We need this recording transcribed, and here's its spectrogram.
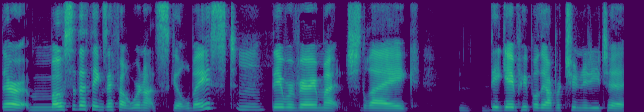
There, most of the things I felt were not skill based. Mm. They were very much like they gave people the opportunity to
